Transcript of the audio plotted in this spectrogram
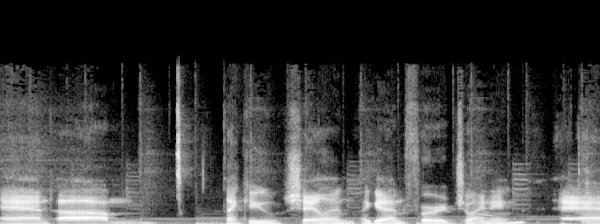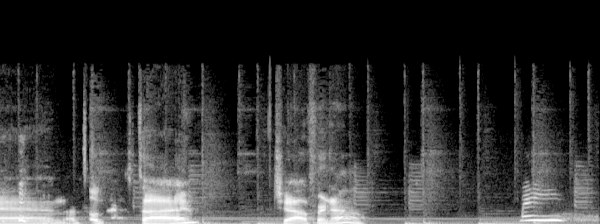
And um, thank you, Shealyn, again for joining. And until next time, ciao for now. Bye.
